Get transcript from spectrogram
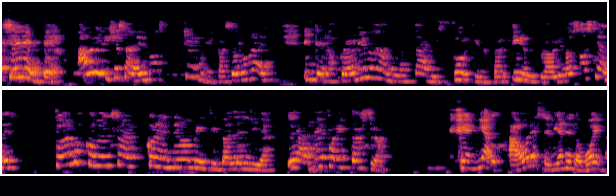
¡Excelente! Ahora que ya sabemos que es un espacio rural y que los problemas ambientales surgen a partir de problemas sociales, podemos comenzar con el tema principal del día, la deforestación. Genial, ahora se viene lo bueno.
